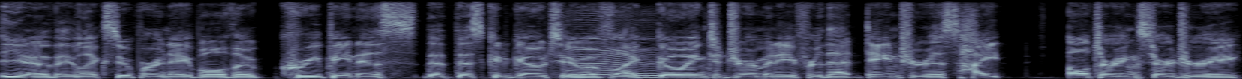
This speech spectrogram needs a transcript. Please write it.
you know they like super enable the creepiness that this could go to of like Mm. going to Germany for that dangerous height altering surgery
